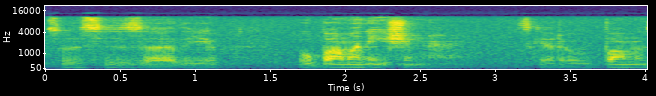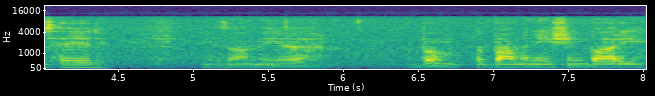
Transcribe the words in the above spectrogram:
So this is uh, the nation. It's got Obama's head. He's on the uh, Abom Abomination body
